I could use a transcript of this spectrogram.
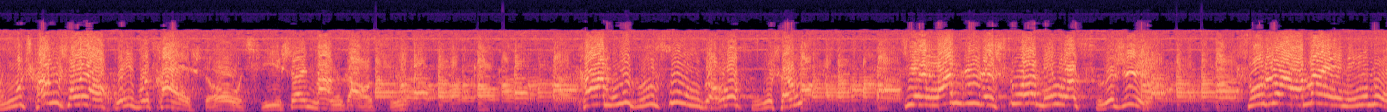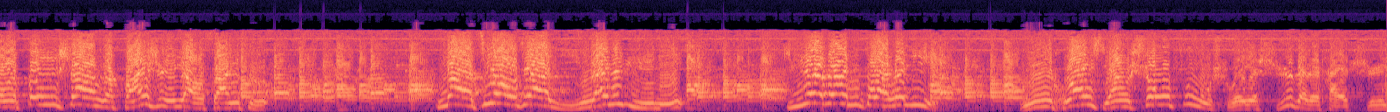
武成说要回复太守，起身忙告辞。他母子送走了府城，见兰芝的说明了此事，说二妹你莫悲伤啊，凡事要三思。那焦家已然是与你决断断了义，你还想收覆水，实在是太迟疑。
